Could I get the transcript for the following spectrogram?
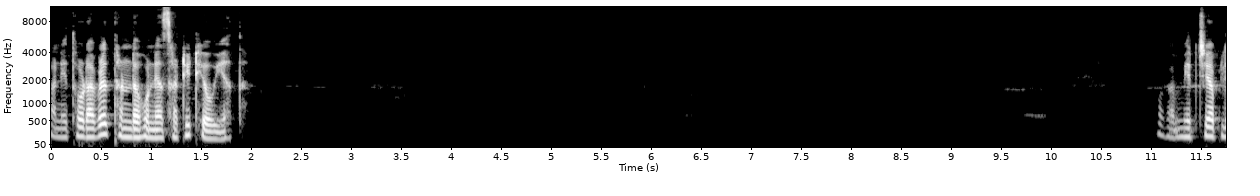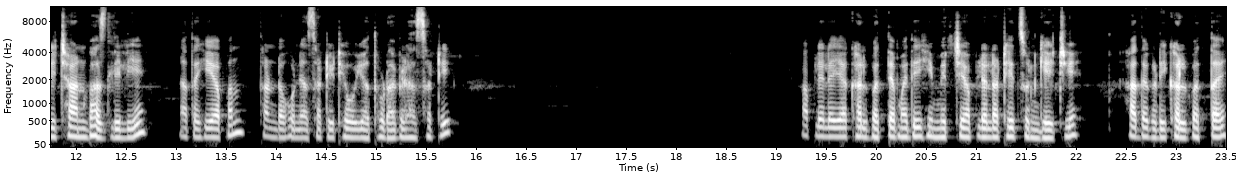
आणि थोडा वेळ थंड होण्यासाठी ठेवूयात. बघा मिरची आपली छान भाजलेली आहे. आता ही आपण थंड होण्यासाठी ठेवूया थोडा वेळासाठी. आपल्याला या खलबत्त्यामध्ये ही मिरची आपल्याला ठेचून घ्यायची हा दगडी खलबत्ता आहे.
